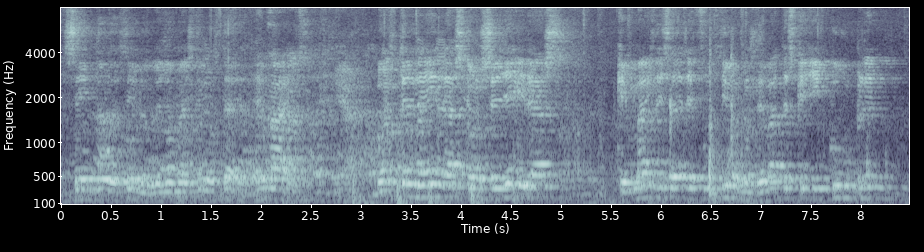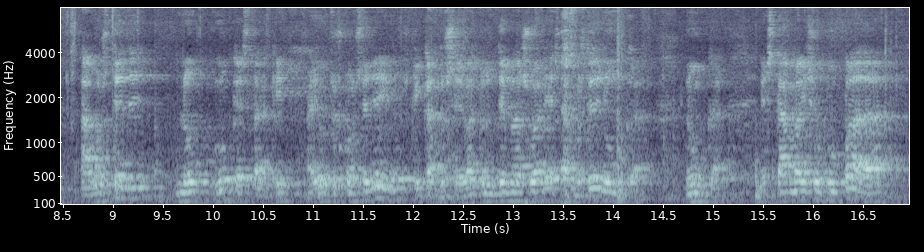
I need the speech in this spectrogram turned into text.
Sinto decirlo, veño máis que vostede. É máis, vostede é das conselleiras que máis deixa de función nos debates que lle incumplen A vostede non, nunca está aquí. Hai outros conselleiros que cando se debate un tema da súa área, a vostede nunca, nunca. Está máis ocupada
